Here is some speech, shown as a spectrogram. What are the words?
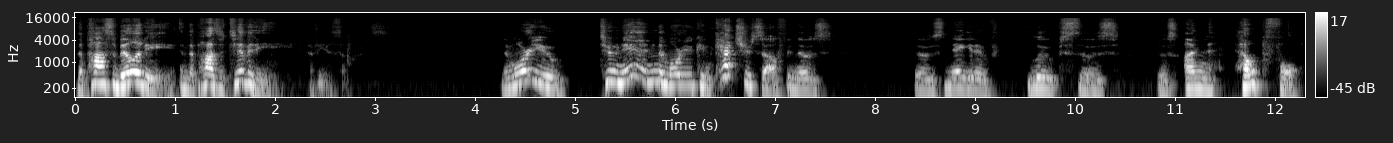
the possibility and the positivity of your thoughts. The more you tune in, the more you can catch yourself in those those negative loops, those those unhelpful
